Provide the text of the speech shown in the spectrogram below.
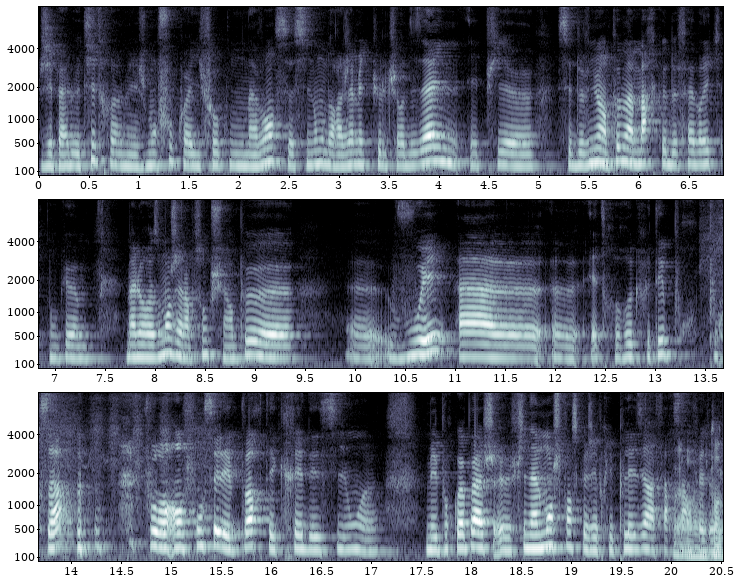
j'ai pas le titre, mais je m'en fous, quoi. Il faut qu'on avance, sinon on n'aura jamais de culture design. Et puis euh, c'est devenu un peu ma marque de fabrique. Donc malheureusement, j'ai l'impression que je suis un peu vouée à être recrutée pour, pour ça, pour enfoncer les portes et créer des sillons mais pourquoi pas? Euh, Finalement, je pense que j'ai pris plaisir à faire ça. En, fait, temps,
